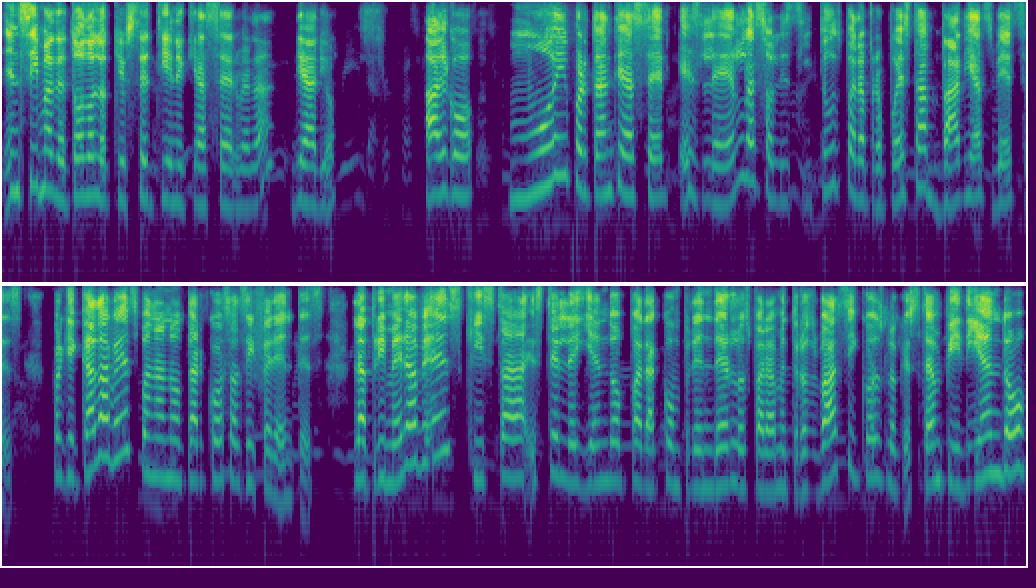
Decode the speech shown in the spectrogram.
Encima de todo lo que usted tiene que hacer, ¿verdad? Diario. Algo muy importante hacer es leer la solicitud para propuesta varias veces, porque cada vez van a notar cosas diferentes. La primera vez quizá esté leyendo para comprender los parámetros básicos, lo que están pidiendo,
